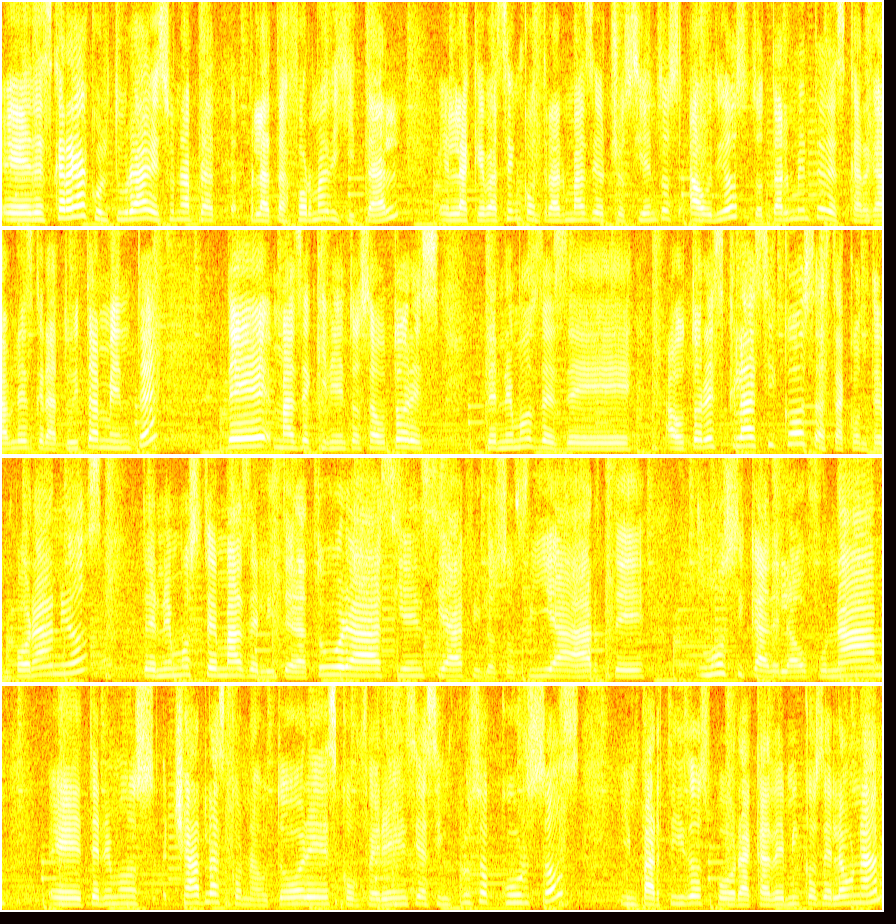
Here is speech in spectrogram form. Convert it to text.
Eh, Descarga Cultura es una plataforma digital en la que vas a encontrar más de 800 audios totalmente descargables gratuitamente de más de 500 autores. Tenemos desde autores clásicos hasta contemporáneos, tenemos temas de literatura, ciencia, filosofía, arte, música de la UFUNAM, eh, tenemos charlas con autores, conferencias, incluso cursos impartidos por académicos de la UNAM.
